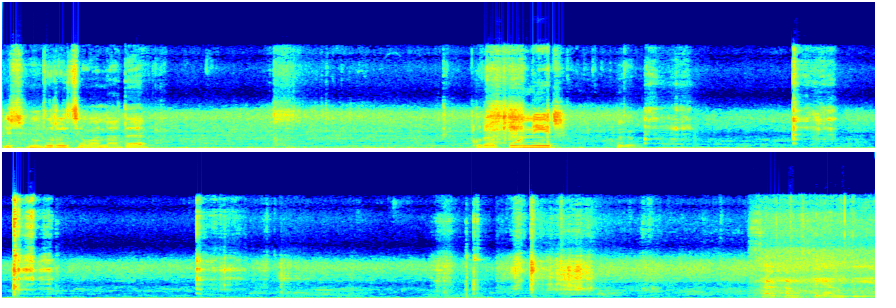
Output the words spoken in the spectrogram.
কি সুন্দর হয়েছে মানা দেখ। পুরো পনির। এখন তেল দিয়ে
